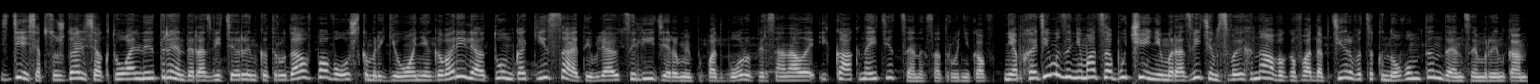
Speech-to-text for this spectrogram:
Здесь обсуждались актуальные тренды развития рынка труда в Поволжском регионе. Говорили о том, какие сайты являются лидерами по подбору персонала и как найти ценных сотрудников. Необходимо заниматься обучением и развитием своих навыков, адаптироваться к новым тенденциям рынка.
